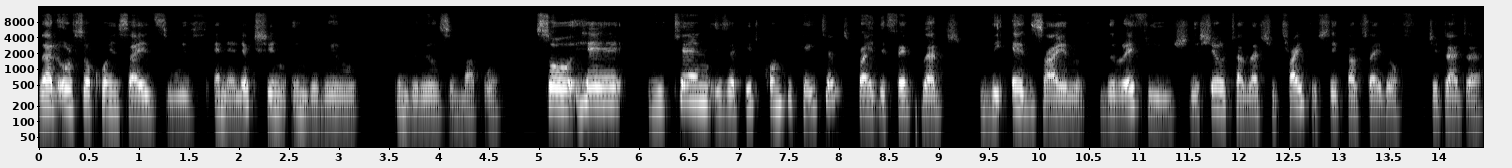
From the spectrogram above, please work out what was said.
That also coincides with an election in the real in the real Zimbabwe. So her return is a bit complicated by the fact that the exile, the refuge, the shelter that she tried to seek outside of Jidada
